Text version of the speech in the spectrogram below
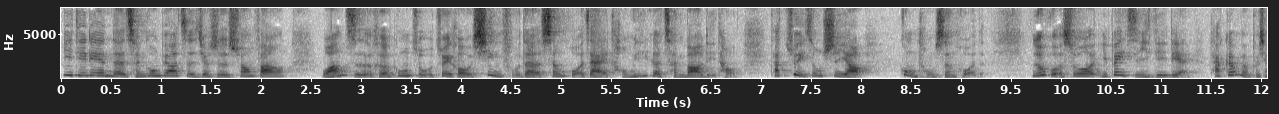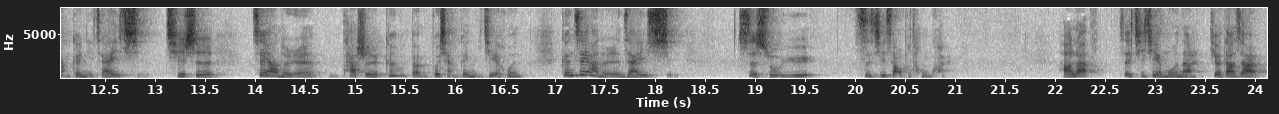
异地恋的成功标志就是双方王子和公主最后幸福的生活在同一个城堡里头，他最终是要共同生活的。如果说一辈子异地恋，他根本不想跟你在一起，其实。这样的人，他是根本不想跟你结婚，跟这样的人在一起，是属于自己找不痛快。好了，这期节目呢就到这儿。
